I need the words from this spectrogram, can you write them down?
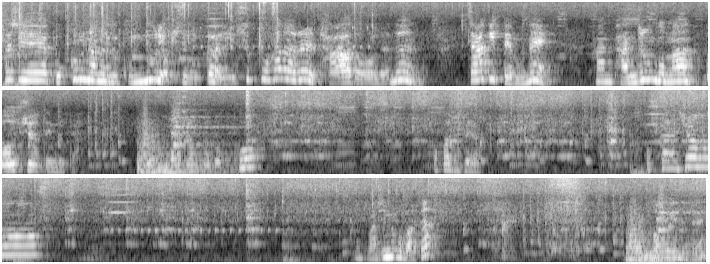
사실 볶음라면은 국물이 없으니까 이 스프 하나를 다 넣으면은 짜기 때문에 한 반 정도만 넣어주셔도 됩니다. 반 정도 넣고 볶아주세요. 볶아줘. 어, 맛있는 거 맞아? 맛없어 보이는데?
